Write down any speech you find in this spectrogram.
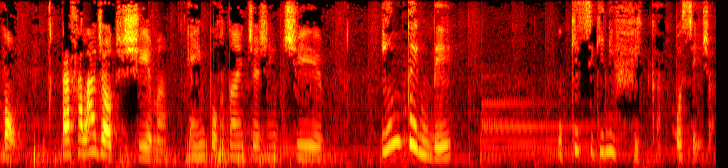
Bom, para falar de autoestima, é importante a gente entender o que significa, ou seja,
